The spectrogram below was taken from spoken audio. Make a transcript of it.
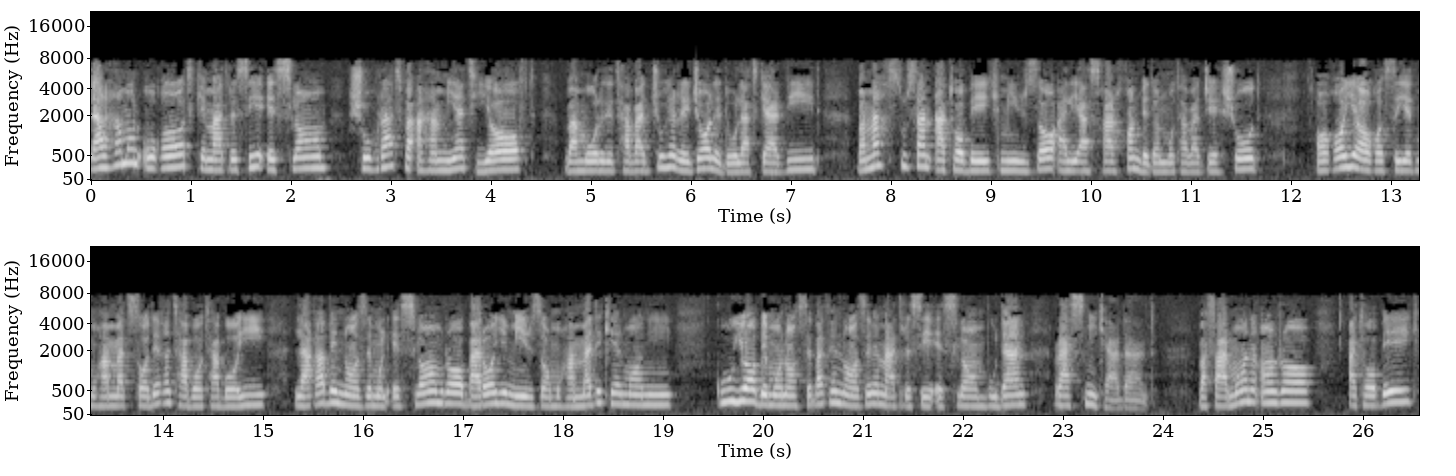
در همان اوقات که مدرسه اسلام شهرت و اهمیت یافت و مورد توجه رجال دولت گردید و مخصوصا عطابیک میرزا علی اسقرخان بدان متوجه شد آقای آقا سید محمد صادق تباتبایی لقب نازم الاسلام را برای میرزا محمد کرمانی گویا به مناسبت نازم مدرسه اسلام بودن رسمی کردند و فرمان آن را عطابیک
